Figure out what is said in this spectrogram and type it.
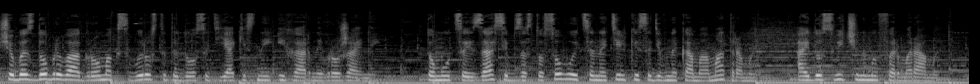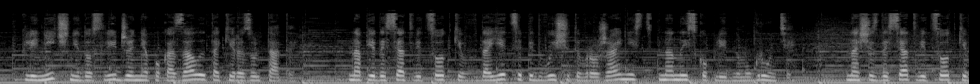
що без добрива агромакс виростити досить якісний і гарний врожайний. Тому цей засіб застосовується не тільки садівниками-аматорами, а й досвідченими фермерами. Клінічні дослідження показали такі результати. На 50% вдається підвищити врожайність на низькоплідному ґрунті. На 60%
